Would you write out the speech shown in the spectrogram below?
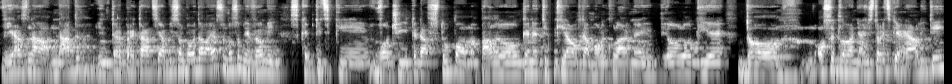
výrazná nadinterpretácia, by som povedal. A ja som osobne veľmi skeptický voči teda vstupom paleogenetiky alebo teda molekulárnej biológie do osvetľovania historickej reality.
